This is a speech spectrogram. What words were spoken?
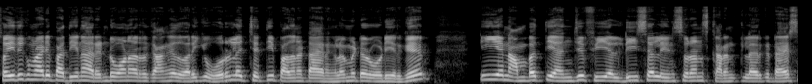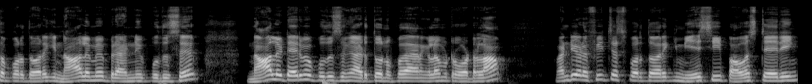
ஸோ இதுக்கு முன்னாடி பார்த்தீங்கன்னா ரெண்டு ஓனர் இருக்காங்க. இது வரைக்கும் ஒரு லட்சத்தி பதினெட்டாயிரம் கிலோமீட்டர் ஓடி இருக்குது டிஎன் ஐம்பத்தி அஞ்சு ஃபிஎல் டீசல் இன்சூரன்ஸ் கரண்ட்டில் இருக்குது டயர்ஸை பொறுத்த வரைக்கும் நாலுமே பிராண்ட் நியூ புதுசு. நாலு டயருமே புதுசுங்க. அடுத்த ஒரு முப்பதாயிரம் கிலோமீட்டர் ஓட்டலாம். வண்டியோட ஃபீச்சர்ஸ் பொறுத்த வரைக்கும் ஏசி பவர் ஸ்டேரிங்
